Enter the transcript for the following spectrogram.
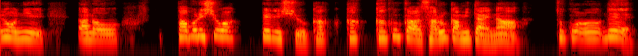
ように、あの、パブリッシュはペリッシュ、書く書くか去るかみたいなところで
